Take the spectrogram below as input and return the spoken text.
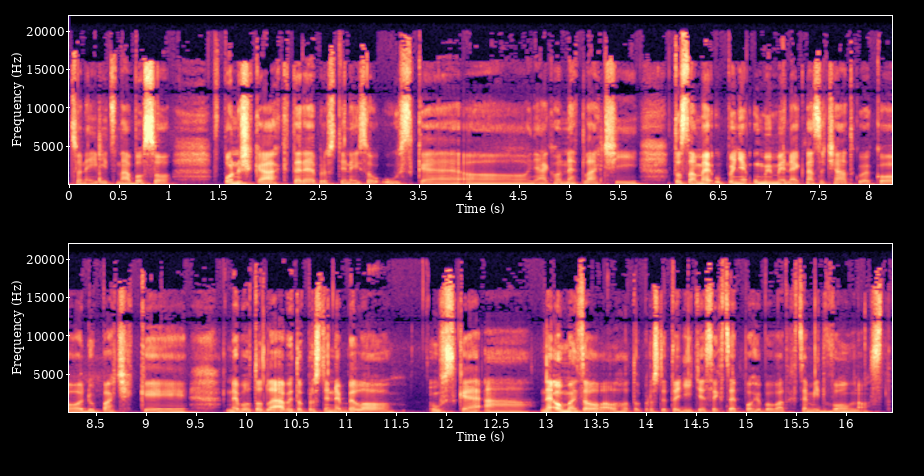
co nejvíc na boso, v ponožkách, které prostě nejsou úzké, uh, nějak ho netlačí. To samé úplně u miminek na začátku jako dupačky nebo tohle, aby to prostě nebylo úzké a neomezovalo ho to. Prostě to dítě se chce pohybovat, chce mít volnost.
